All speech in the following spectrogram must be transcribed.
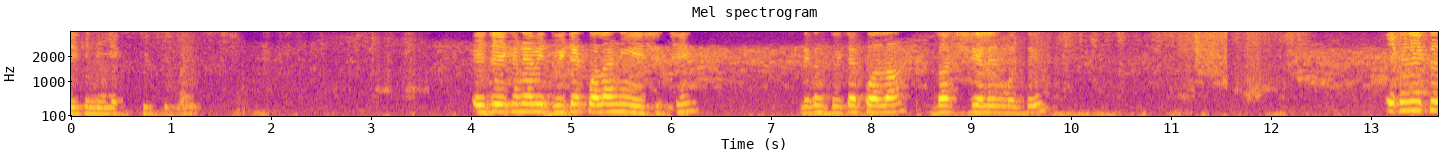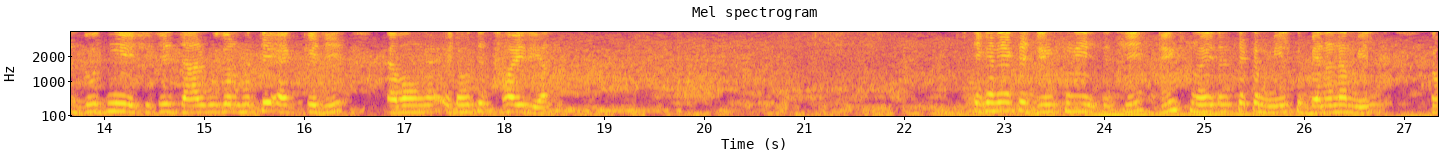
দেখে নিই একটু করে। এই যে এখানে আমি দুইটা কলা নিয়ে এসেছি। দেখুন, দুইটা কলা দশ রিয়ালের মধ্যে। এখানে একটা দুধ নিয়ে এসেছি, যার ওজন হচ্ছে এক কেজি এবং এটা হচ্ছে ছয় রিয়াল। এখানে একটা ড্রিঙ্কস নিয়ে এসেছি। ড্রিঙ্কস নয়, এটা হচ্ছে একটা মিল্ক, ব্যানানা মিল্ক। তো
